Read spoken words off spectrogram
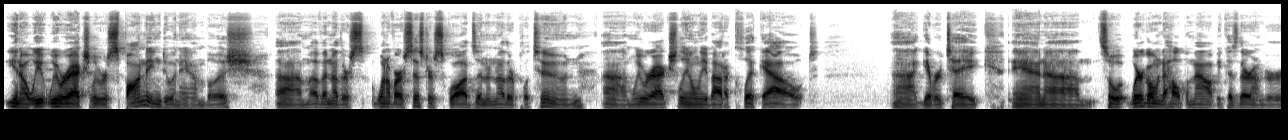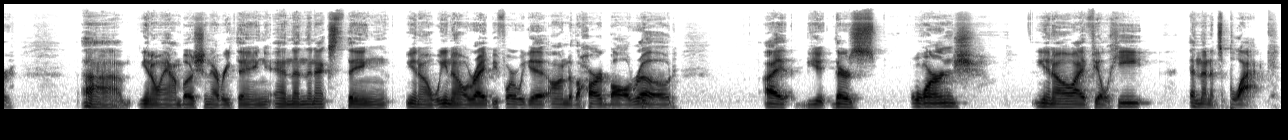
you know, we, we were actually responding to an ambush um, of another one of our sister squads in another platoon. Um, we were actually only about a click out, uh, give or take, and um, so we're going to help them out because they're under, um, you know, ambush and everything. And then the next thing, you know, we know right before we get onto the hardball road, I you, there's orange, you know, I feel heat, and then it's black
